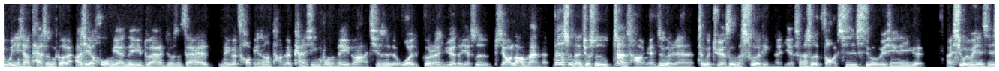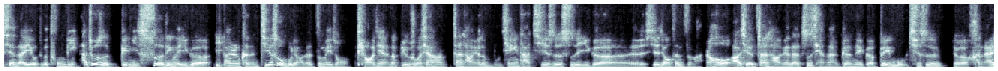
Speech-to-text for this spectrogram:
我印象太深刻了，而且后面那一段就是在那个草坪上躺着看星空的那一段啊，其实我个人觉得也是比较浪漫的。但是呢，就是战场员这个人这个角色的设定呢，也算是早期西游维新的一个。啊，西尾维新其实现在也有这个通病，他就是给你设定了一个一般人可能接受不了的这么一种条件。那比如说像战场员的母亲，她其实是一个邪教分子嘛。然后，而且战场员在之前呢，跟那个贝木其实呃很难，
